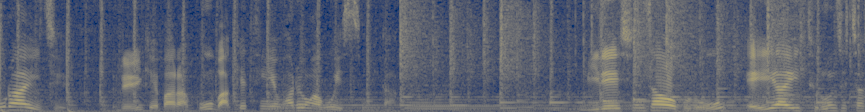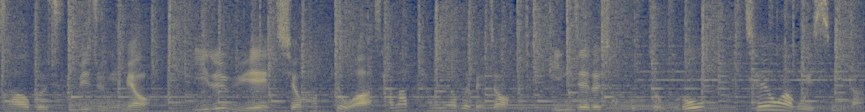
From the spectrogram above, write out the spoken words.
호라이즈를 개발하고 마케팅에 활용하고 있습니다. 미래 신사업으로 AI 드론 세차 사업을 준비 중이며 이를 위해 지역 학교와 산업 협력을 맺어 인재를 적극적으로 채용하고 있습니다.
